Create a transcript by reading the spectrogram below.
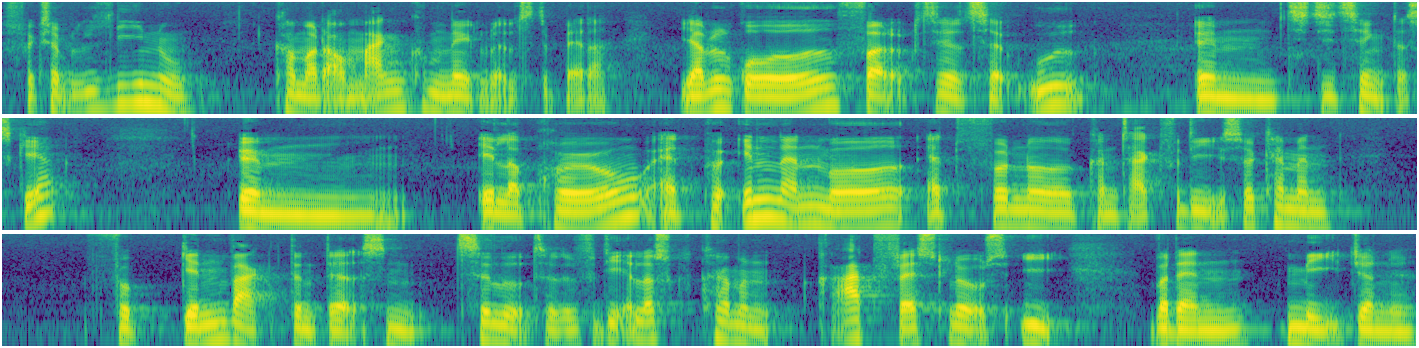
for eksempel lige nu, kommer der jo mange kommunalvalgsdebatter. Jeg vil råde folk til at tage ud øhm, til de ting, der sker. Øhm, eller prøve at på en eller anden måde at få noget kontakt, fordi så kan man få genvagt den der sådan, tillid til det, fordi ellers kan man ret fastlås i, hvordan medierne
